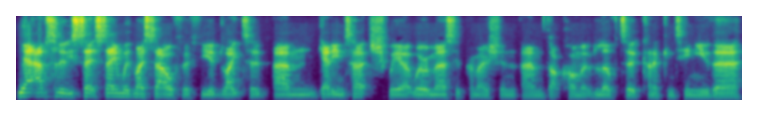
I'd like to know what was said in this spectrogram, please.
Yeah, absolutely. Same with myself. If you'd like to um, get in touch, we are, we're immersivepromotion.com. I'd love to kind of continue the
